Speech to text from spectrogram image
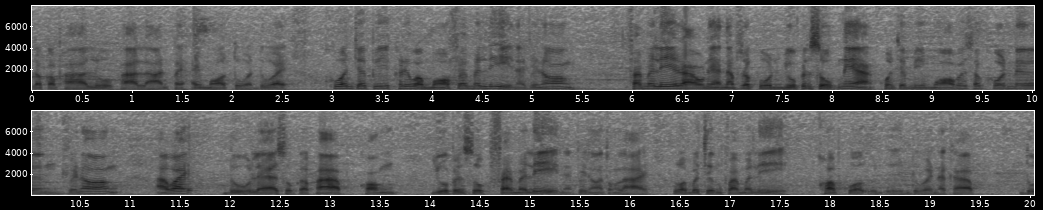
แล้วก็พาลูกพาหลานไปให้หมอตรวจด้วย ควรจะมีเขาเรียกว่าหมอแฟมิลี่นะพี่น้องแฟมิลี่เราเนี่ยนามสกุลอยู่เป็นสุขเนี่ยควรจะมีหมอไว้สักคนหนึ่งพี่น้อง เอาไว้ ดูแลสุขภาพของอยู่เป็นสุขแฟมิลี่เนี่ยพี่น้องทั้งหลาย รวมไปถึงแฟมิลี่ครอบครัวอื่น ๆด้วยนะครับ ดู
